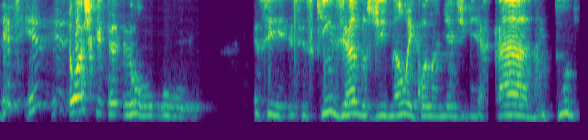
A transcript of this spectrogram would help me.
Esse, esse, eu acho que eu, esse, esses 15 anos de não economia de mercado e tudo,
